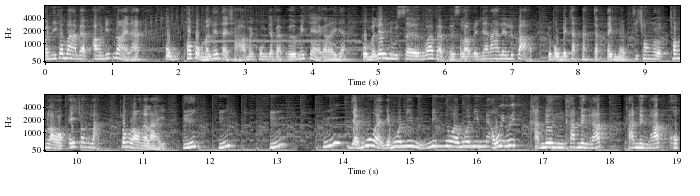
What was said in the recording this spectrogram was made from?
วันนี้ก็มาแบบเอานิดหน่อยนะผมเพราะผมมาเล่นแต่เช้ามันคงจะแบบเออไม่แจกอะไรเงี้ยผมมาเล่นดูเซิงว่าแบบเออสล็อตเป็นน่าเล่นหรือเปล่าเดี๋ยวผมไปจัดหนักจัดเต็มแบบที่ช่องช่องรองเอ้ยช่องหลักช่องรองอะไรหืมหืมหืมหืม อย่ามั่วอย่ามั่วนิ่มนิ่มนัวมั่วนิ่มไม่อุ้ยอุ้ยขาดหนึ่งขาดหนึ่งครับขาดหนึ่งครับ ครบ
